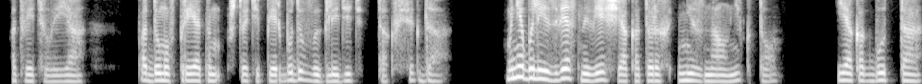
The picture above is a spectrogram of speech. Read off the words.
— ответила я, подумав при этом, что теперь буду выглядеть так всегда. Мне были известны вещи, о которых не знал никто. Я как будто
